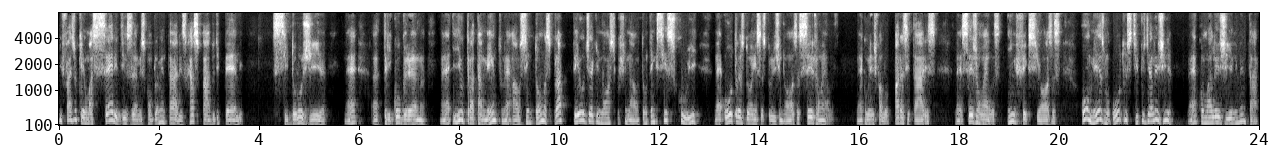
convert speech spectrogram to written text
e faz o quê? Uma série de exames complementares, raspado de pele, citologia, né? tricograma, né? e o tratamento né, aos sintomas para ter o diagnóstico final. Então, tem que se excluir né, outras doenças pruriginosas, sejam elas, né, como a gente falou, parasitárias, né, sejam elas infecciosas, ou mesmo outros tipos de alergia, né, como a alergia alimentar.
